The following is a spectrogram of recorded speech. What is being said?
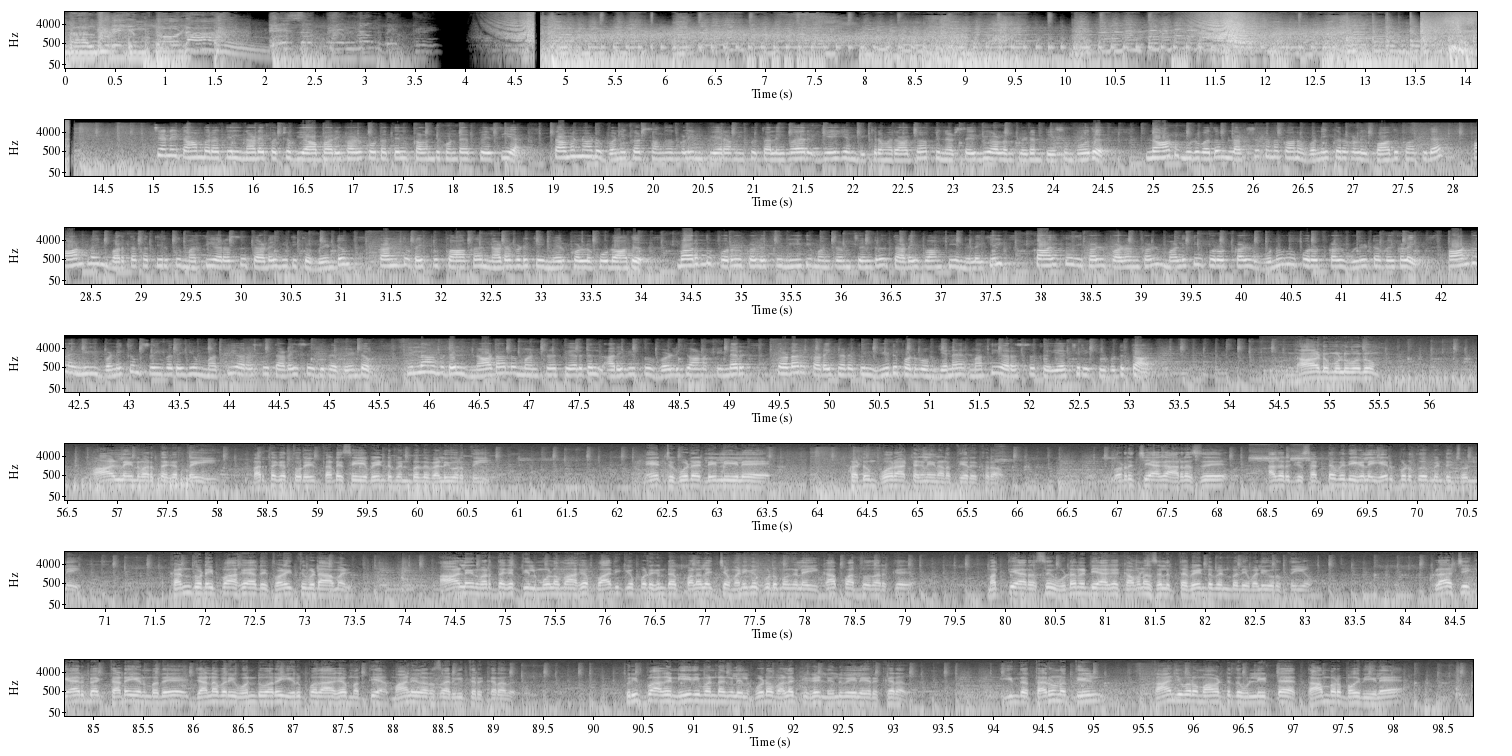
உன்னால் முடியும் தோழா சென்னை தாம்பரத்தில் நடைபெற்ற வியாபாரிகள் கூட்டத்தில் கலந்து கொண்டு பேசிய தமிழ்நாடு வணிகர் சங்கங்களின் பேரமைப்பு தலைவர் ஏ எம் விக்ரமராஜா பின்னர் செய்தியாளர்களிடம் பேசும்போது நாடு முழுவதும் லட்சக்கணக்கான வணிகர்களை பாதுகாத்திட ஆன்லைன் வர்த்தகத்திற்கு மத்திய அரசு தடை விதிக்க வேண்டும். கண் துடைப்புக்காக நடவடிக்கை மேற்கொள்ளக்கூடாது. மருந்து பொருட்களுக்கு நீதிமன்றம் சென்று தடை வாங்கிய நிலையில் காய்கறிகள் பழங்கள் மளிகை பொருட்கள் உணவுப் பொருட்கள் உள்ளிட்டவைகளை ஆன்லைனில் வணிகம் செய்வதையும் மத்திய அரசு தடை செய்திட வேண்டும். இல்லாவிடில் நாடாளுமன்ற தேர்தல் அறிவிப்பு வெளியான பின்னர் தொடர் கடைக்கடப்பில் ஈடுபடுவோம் என மத்திய அரசுக்கு எச்சரிக்கை விடுத்தார். நாடு முழுவதும் ஆன்லைன் வர்த்தகத்தை வர்த்தகத்துறை தடை செய்ய வேண்டும் என்பது வலியுறுத்தி நேற்று கூட டெல்லியிலே கடும் போராட்டங்களை நடத்தியிருக்கிறோம். தொடர்ச்சியாக அரசு அதற்கு சட்ட விதிகளை ஏற்படுத்துவோம் என்று சொல்லி கண் துடைப்பாக அதை தொலைத்து விடாமல் ஆன்லைன் வர்த்தகத்தில் மூலமாக பாதிக்கப்படுகின்ற பல லட்சம் வணிக குடும்பங்களை காப்பாற்றுவதற்கு மத்திய அரசு உடனடியாக கவனம் செலுத்த வேண்டும் என்பதை வலியுறுத்தியும். பிளாஸ்டிக் ஏர்பேக் தடை என்பது ஜனவரி ஒன்று வரை இருப்பதாக மத்திய மாநில அரசு அறிவித்திருக்கிறது. குறிப்பாக நீதிமன்றங்களில் கூட வழக்குகள் நிலுவையில் இருக்கிறது. இந்த தருணத்தில் காஞ்சிபுரம் மாவட்டத்தை உள்ளிட்ட தாம்பரம் பகுதியிலே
